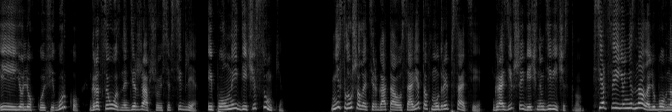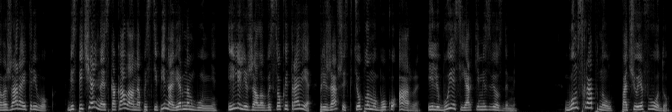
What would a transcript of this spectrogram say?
и ее легкую фигурку, грациозно державшуюся в седле, и полные дичи сумки. Не слушала Терготау советов мудрой псатии, грозившей вечным девичеством. Сердце ее не знало любовного жара и тревог. Беспечальная скакала она по степи на верном гунне или лежала в высокой траве, прижавшись к теплому боку Арры и любуясь яркими звездами. Гун схрапнул, почуяв воду.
